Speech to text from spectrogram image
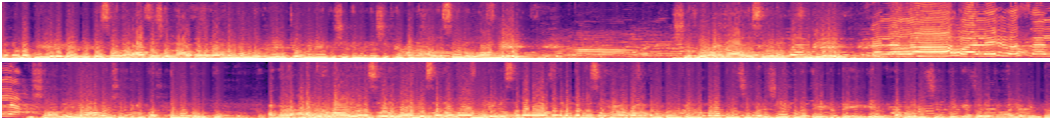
തങ്ങളുടെ പേര് കേട്ടിട്ട് സ്വലാത്ത് ചെല്ലാത്തവരാണ് ലോകത്തിലെ ഏറ്റവും വലിയ പിശുക്കൻ എന്ന് ഷഫീഉന റസൂലുള്ളാഹി. ഷഫീഉന റസൂലുള്ളാഹി. ഈ ആവേശം ഉണ്ടെങ്കിൽ പെട്ടെന്ന് നിർത്തും. അങ്ങനെ ആദരവായ റസൂലുള്ളാഹി സ്വല്ലല്ലാഹു അലൈഹി വസല്ലം തങ്ങൾ തന്റെ സ്വഹാബാക്കൾക്ക് മുമ്പിൽ നമ്മളെ കുറിച്ച് പരിചയപ്പെടുത്തിയിട്ടുണ്ടെങ്കിൽ നമ്മൾ ഒരു ചിന്തിക്കേണ്ട ഒരു കാര്യമുണ്ട്.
